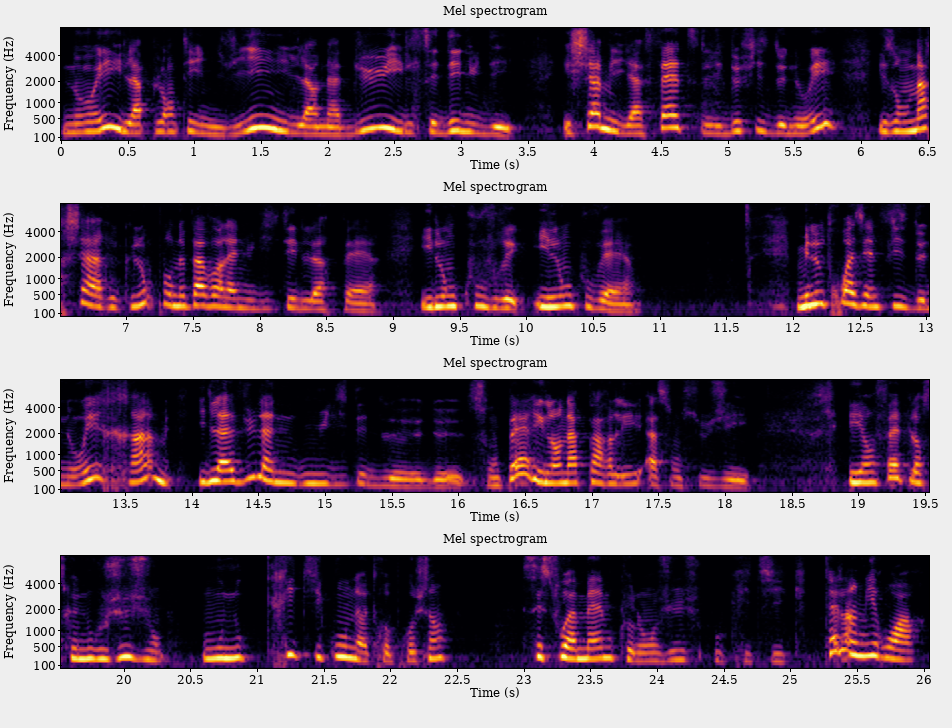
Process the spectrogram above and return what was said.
Noé, il a planté une vigne, il en a bu, il s'est dénudé. Et Cham et Yafet, les deux fils de Noé, ils ont marché à reculons pour ne pas voir la nudité de leur père. Ils l'ont ils l'ont couvert. Mais le troisième fils de Noé, Ram, il a vu la nudité de, de, son père, il en a parlé à son sujet. Et en fait, lorsque nous jugeons ou nous critiquons notre prochain, c'est soi-même que l'on juge ou critique, tel un miroir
